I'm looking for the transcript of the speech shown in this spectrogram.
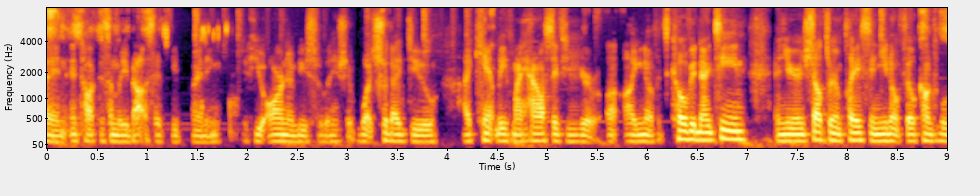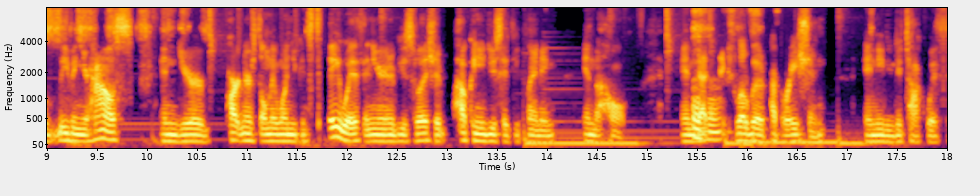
and, and talk to somebody about safety planning. If you are in an abusive relationship, what should I do? I can't leave my house if you're, uh, uh you know, if it's COVID 19 and you're in shelter in place and you don't feel comfortable leaving your house and your partner's the only one you can stay with and you're in an abusive relationship, how can you do safety planning in the home? And that mm-hmm. takes a little bit of preparation and needing to talk with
